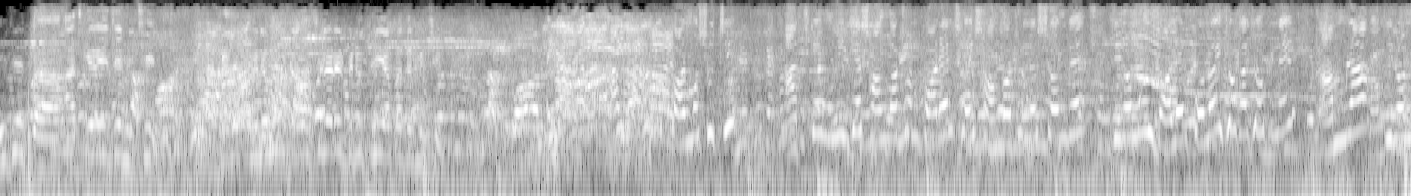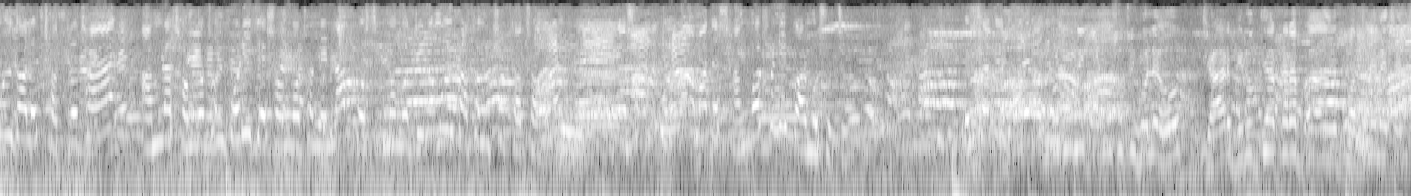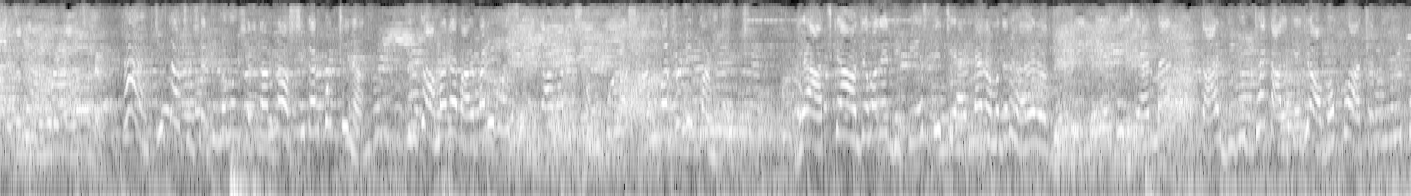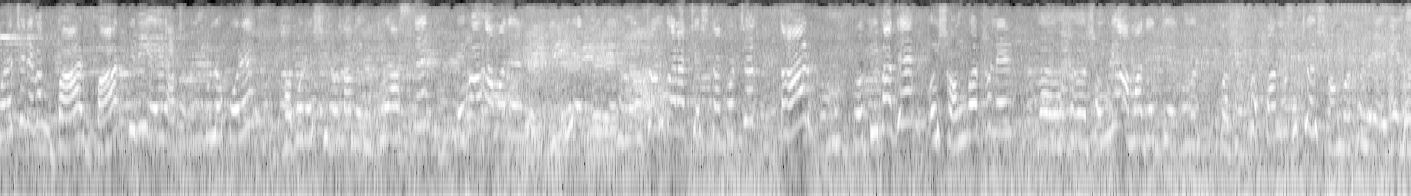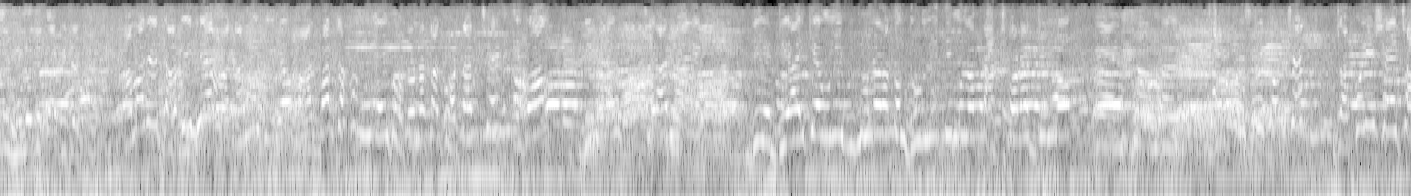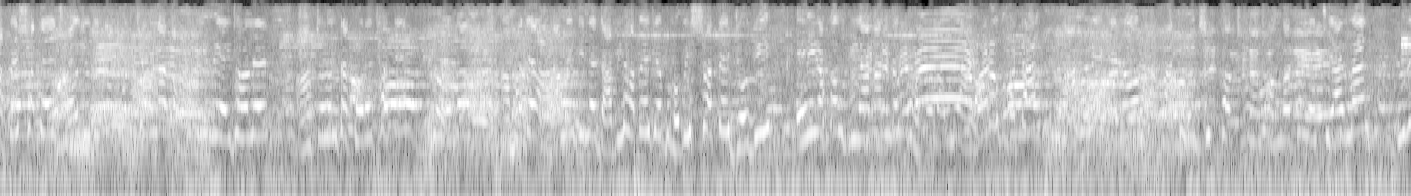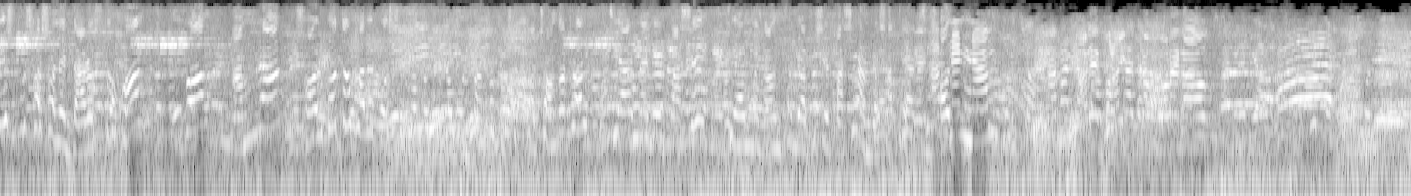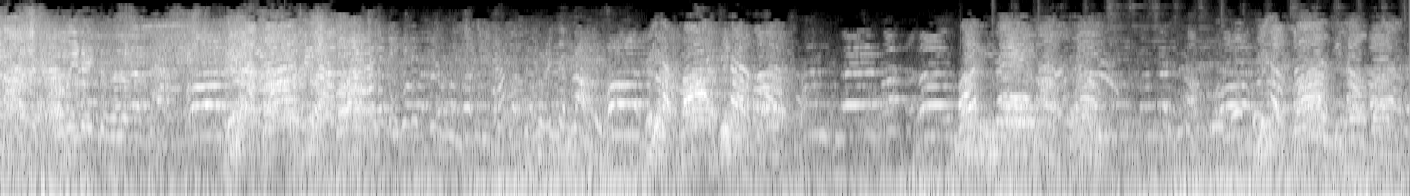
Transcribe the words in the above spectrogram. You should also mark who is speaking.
Speaker 1: এই যে আজকের এই যে মিছিল আপনাদের তৃণমূল কাউন্সিলরের বিরুদ্ধেই আপনাদের মিছিল।
Speaker 2: কর্মসূচি। আজকে উনি যে সংগঠন করেন সেই সংগঠনের সঙ্গে তৃণমূল দলের কোনোই যোগাযোগ নেই। আমরা তৃণমূল দলের ছত্রছায়ায় আমরা সংগঠন করি যে সংগঠনের নাম পশ্চিমবঙ্গ তৃণমূল প্রাথমিক শিক্ষক সংগঠন। এটা সম্পূর্ণ আমাদের সাংগঠনিক কর্মসূচি। এর সাথে
Speaker 1: সাংগঠনিক কর্মসূচি হলেও যার বিরুদ্ধে আপনারা পথে নেমেছেন সেটা তৃণমূলের কাউন্সিলর
Speaker 2: হ্যাঁ ঠিক আছে সে তৃণমূল সেটা আমরা অস্বীকার করছি না। কিন্তু আমরা বারবারই বলছি, এটা আমাদের সম্পূর্ণ সাংগঠনিক কর্মসূচি যে আজকে আজ আমাদের ডিপিএসসি চেয়ারম্যান আমাদের হায়ার অথরিটি ডিপিএসসি চেয়ারম্যান কালকে যে অবক্ষ আচরণগুলি করেছেন এবং বারবার তিনি এই আচরণগুলো করে খবরের শিরোনামে উঠে আসছেন এবং আমাদের নিয়ন্ত্রণ করার চেষ্টা করছেন তার প্রতিবাদে ওই সংগঠনের সঙ্গে আমাদের যে বিক্ষোভ কর্মসূচি ওই সংগঠনের? আমাদের দাবি যে আগামী দিনেও বারবার যখন এই ঘটনাটা ঘটাচ্ছেন এবং চেয়ারম্যান এবং ডিআইকে উনি বিভিন্ন রকম দুর্নীতিমূলক কাজ করার জন্য আহ, চাপ সৃষ্টি করছেন যখনই সেই চাপের সাথে সহযোগিতা করছেন না তখনই উনি এই ধরনের আচরণটা করে থাকেন এবং আমাদের আগামী দিনে দাবি হবে যে ভবিষ্যতে যদি এই রকম ক্রিয়াকাণ্ড ঘটনা আবারও ঘটান তাহলে যেন প্রাথমিক শিক্ষক সংগঠনের চেয়ারম্যান পুলিশ প্রশাসনের দ্বারস্থ হন এবং আমরা সর্বতভাবে পশ্চিমবঙ্গ তৃণমূল সংগঠন চেয়ারম্যানের পাশে চেয়ারম্যান কাউন্সিল অফিসের পাশে আমরা সাথে আছি।
Speaker 3: আপনার নাম?
Speaker 1: Vande Mataram! Vinapan, Vinapan!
